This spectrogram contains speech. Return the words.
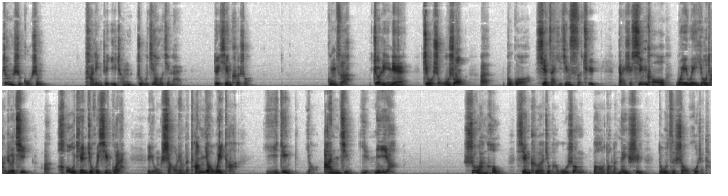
正是古生，他领着一乘竹轿进来，对仙客说。公子，这里面就是无双，呃，不过现在已经死去，但是心口微微有点热气，啊，后天就会醒过来，用少量的汤药喂他，一定要安静隐秘呀。说完后，仙客就把无双抱到了内室，独自守护着他。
